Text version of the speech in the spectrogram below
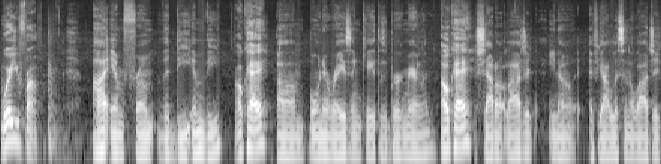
where are you from? I am from the DMV. Okay. Um, born and raised in Gaithersburg, Maryland. Okay. Shout out Logic. You know, if y'all listen to Logic,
